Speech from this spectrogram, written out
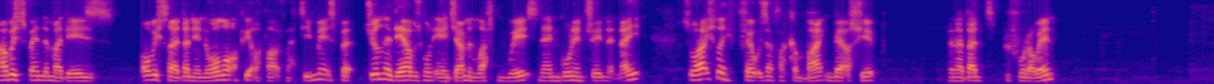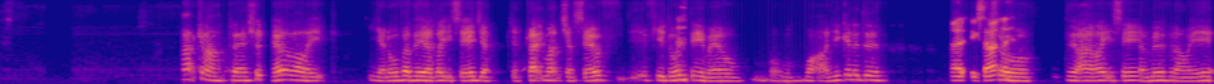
I was spending my days obviously I didn't know a lot of people apart from my teammates, but during the day I was going to a gym and lifting weights and then going and training at night. So I actually felt as if I come back in better shape than I did before I went. that kind of pressure. Well, like you're over there, like you said, you're, you're pretty much yourself. If you don't do well, well what are you going to do? Uh, exactly. So, like you say, you're moving away.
